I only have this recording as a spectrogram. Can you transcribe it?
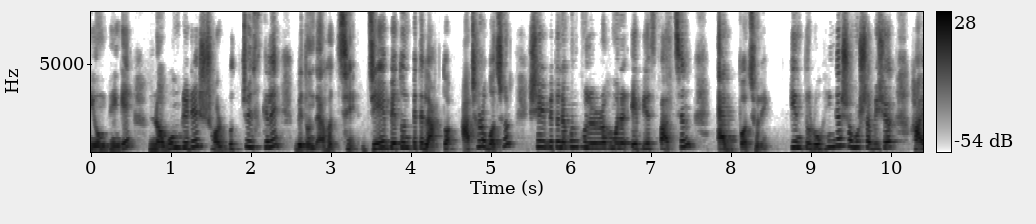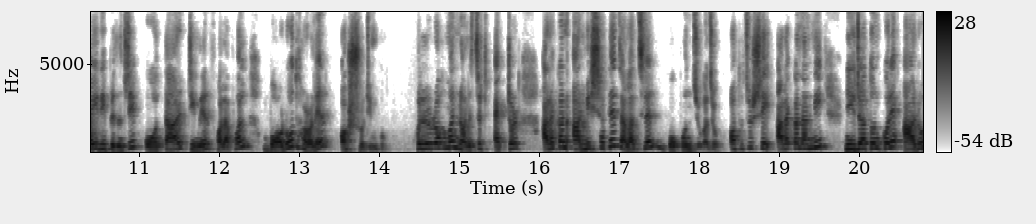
নিয়ম ভেঙে নবম গ্রেডের সর্বোচ্চ স্কেলে বেতন দেওয়া হচ্ছে। যে বেতন পেতে লাগতো আঠারো বছর, সেই বেতন এখন খলিলুর রহমানের এপিএস পাচ্ছেন এক বছরে। কিন্তু রোহিঙ্গা সমস্যা বিষয়ক হাই রিপ্রেজেন্টেটিভ ও তার টিমের ফলাফল বড় ধরনের অশ্বডিম্ব Khalilur Rahman non state actor Arakan আর্মির সাথে চালাচ্ছিলেন গোপন যোগাযোগ। অথচ সেই আরাকান আর্মি নির্যাতন করে আরও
